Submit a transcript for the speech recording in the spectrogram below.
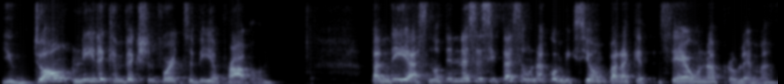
You don't need a conviction for it to be a problem. Pandillas, no necesitas una convicción para que sea un problema.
